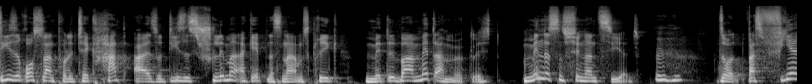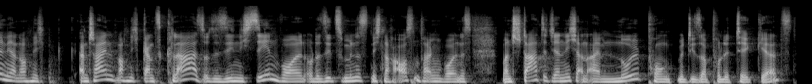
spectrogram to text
Diese Russlandpolitik hat also dieses schlimme Ergebnis namens Krieg mittelbar mit ermöglicht, mindestens finanziert. Mhm. So, was vielen ja noch nicht, anscheinend noch nicht ganz klar ist oder sie nicht sehen wollen oder sie zumindest nicht nach außen tragen wollen, ist, man startet ja nicht an einem Nullpunkt mit dieser Politik jetzt.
